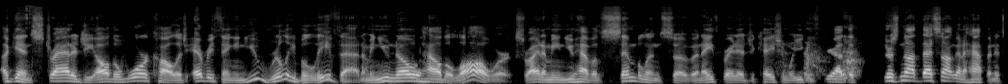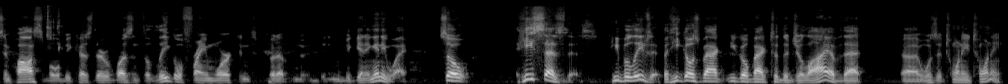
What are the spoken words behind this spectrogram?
again strategy all the war college everything and you really believe that. I mean you know how the law works right? I mean you have a semblance of an eighth grade education where you can figure out that there's not that's not going to happen. It's impossible because there wasn't the legal framework and to put up in the beginning anyway. So he says this. He believes it. But he goes back you go back to the july of that uh, was it 2020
